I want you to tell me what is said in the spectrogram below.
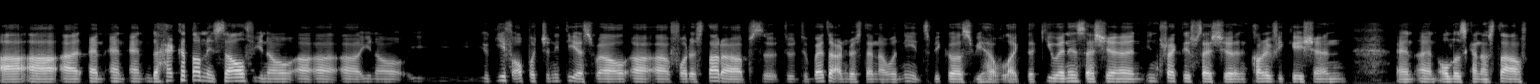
uh, uh, and and and the hackathon itself you know you know you give opportunity as well uh, uh, for the startups to, to, to, better understand our needs because we have like the Q&A session, interactive session, clarification, and, and all those kind of stuff.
